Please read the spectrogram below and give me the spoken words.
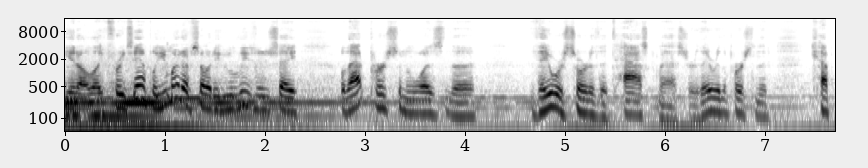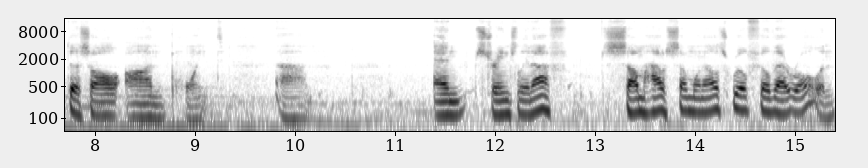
You know, like for example, you might have somebody who leaves and you say, well, that person was the, they were sort of the taskmaster. They were the person that kept us all on point. Um, and strangely enough, somehow someone else will fill that role. And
